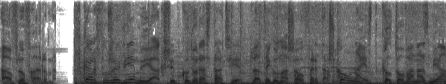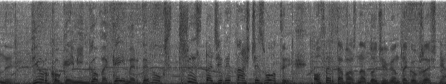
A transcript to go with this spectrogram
Aflofarm. W Carrefourze wiemy, jak szybko dorastacie, dlatego nasza oferta szkolna jest gotowa na zmiany. Biurko gamingowe Gamer Deluxe 319 zł. Oferta ważna do 9 września.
